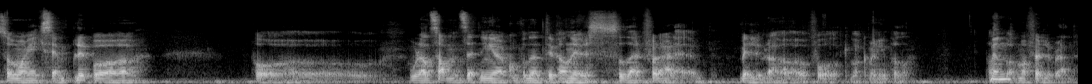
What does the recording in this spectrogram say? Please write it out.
så mange eksempler på hvordan sammensetninger av komponenter kan gjøres. Så derfor er det veldig bra å få tilbakemelding på det. Passe Men- på at man følger brandet.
